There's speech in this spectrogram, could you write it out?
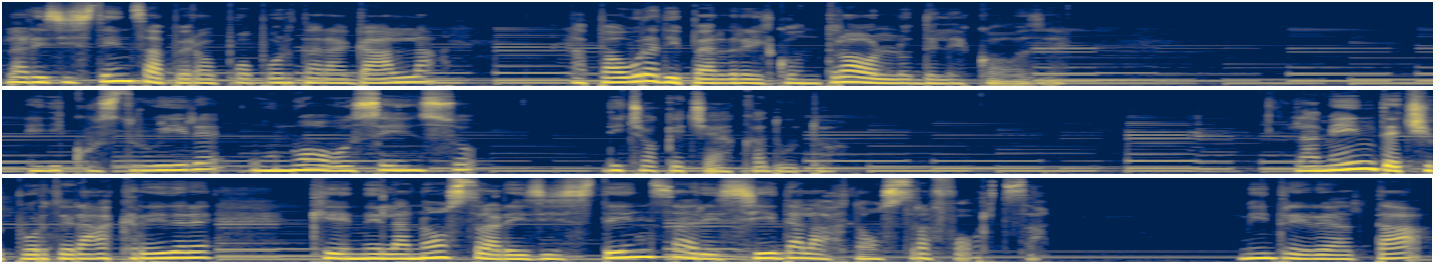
la resistenza però può portare a galla la paura di perdere il controllo delle cose e di costruire un nuovo senso di ciò che ci è accaduto. La mente ci porterà a credere che nella nostra resistenza risieda la nostra forza, mentre in realtà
